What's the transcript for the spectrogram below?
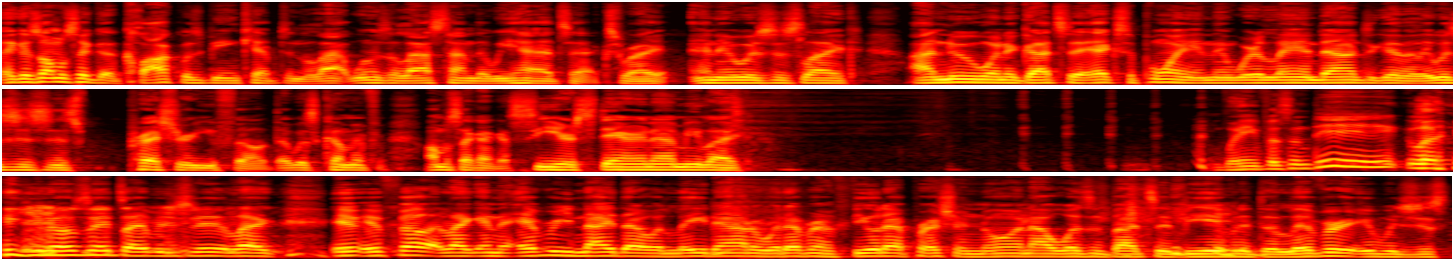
like it's almost like a clock was being kept in the last. When was the last time that we had sex, right? And it was just like I knew when it got to X point, and then we're laying down together. It was just this pressure you felt that was coming from almost like I could see her staring at me, like waiting for some dick, like you know what I'm saying, type of shit. Like it, it felt like, and every night that I would lay down or whatever and feel that pressure, knowing I wasn't about to be able to deliver, it was just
